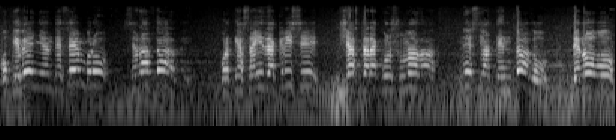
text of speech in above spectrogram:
o que veña en decembro será tarde, porque a saída da crise xa estará consumada nese atentado de novo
